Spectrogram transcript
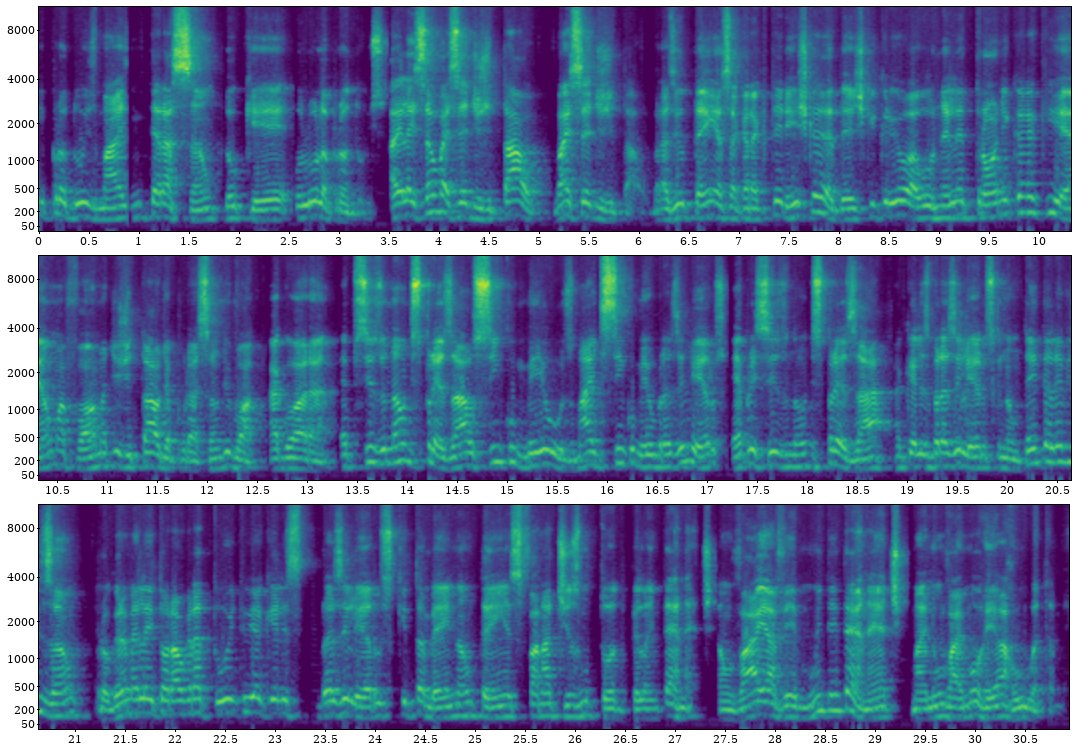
e produz mais interação do que o Lula produz. A eleição vai ser digital? Vai ser digital. O Brasil tem essa característica desde que criou a urna eletrônica, que é uma forma digital de apuração de voto. Agora, é preciso não desprezar os 5 mil, os mais de 5 mil brasileiros, é preciso não desprezar aqueles brasileiros que não têm televisão, programa eleitoral gratuito e aqueles brasileiros que também não têm esse fanatismo todo pela internet. Então, vai haver muita internet, mas não vai morrer a rua também.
